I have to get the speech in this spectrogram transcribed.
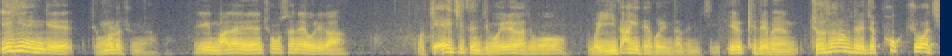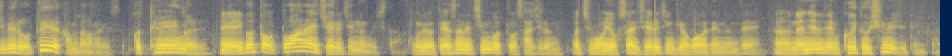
이기는 게 정말로 중요하고 이게 만약에 내년 총선에 우리가 뭐 깨지든지 뭐 이래가지고 뭐 이당이 돼버린다든지 이렇게 되면 저 사람들의 이제 폭주와 지배를 어떻게 감당을 하겠어요? 그 퇴행을 예, 이것도 또 하나의 죄를 짓는 것이다. 우리가 대선에 진 것도 사실은 어찌 보면 역사의 죄를 진 결과가 됐는데 어, 내년이 되면 그게 더 심해질 테니까요.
